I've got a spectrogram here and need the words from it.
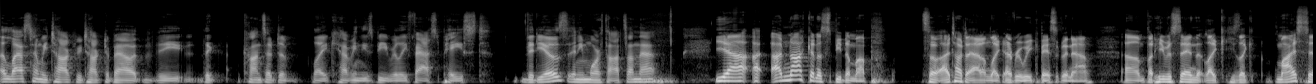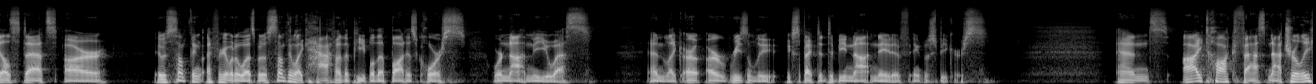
Uh, last time we talked, we talked about the the concept of like having these be really fast paced videos. Any more thoughts on that? Yeah, I, I'm not going to speed them up. So I talk to Adam like every week basically now. Um, but he was saying that like he's like my sales stats are it was something I forget what it was, but it was something like half of the people that bought his course were not in the U.S. and like are, are reasonably expected to be not native English speakers. And I talk fast naturally.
